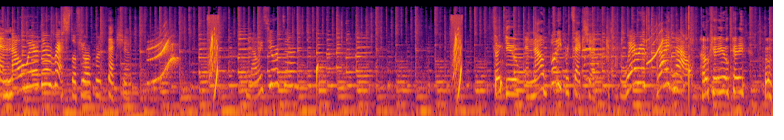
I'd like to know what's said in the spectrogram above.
And now wear the rest of your protection. Now it's your turn. Thank you. And now body protection. Wear it right now. Okay, okay. Oh.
